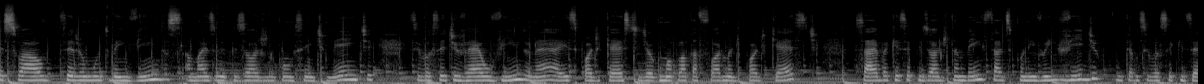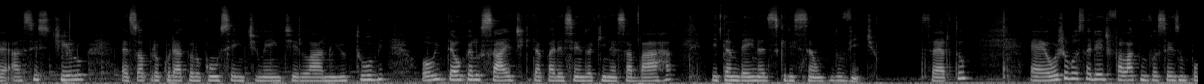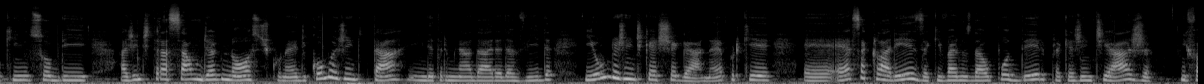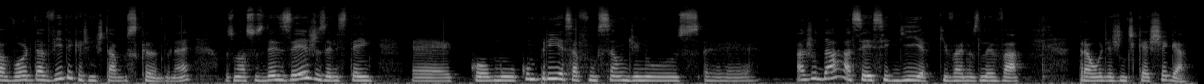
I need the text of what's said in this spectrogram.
pessoal, sejam muito bem-vindos a mais um episódio do Conscientemente. Se você estiver ouvindo né, esse podcast de alguma plataforma de podcast, saiba que esse episódio também está disponível em vídeo, então se você quiser assisti-lo, é só procurar pelo Conscientemente lá no YouTube ou então pelo site que está aparecendo aqui nessa barra e também na descrição do vídeo, certo? É, hoje eu gostaria de falar com vocês um pouquinho sobre a gente traçar um diagnóstico, né, de como a gente está em determinada área da vida e onde a gente quer chegar, né, porque é, é essa clareza que vai nos dar o poder para que a gente haja em favor da vida que a gente está buscando, né? Os nossos desejos, eles têm é, como cumprir essa função de nos é, ajudar a ser esse guia que vai nos levar para onde a gente quer chegar.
